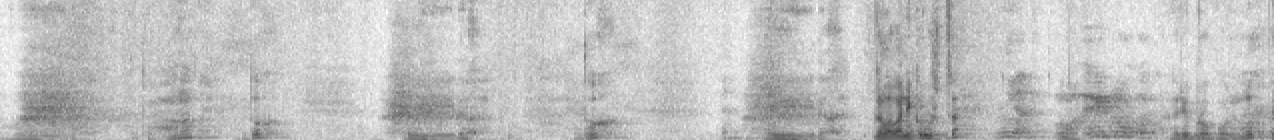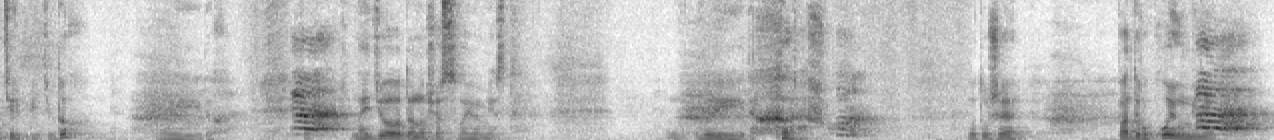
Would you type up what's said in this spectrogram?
Выдох. Так. Вдох. Выдох. Вдох. Выдох. Голова не кружится? Нет, О, ребро. ребро больно. Ну, потерпите. Вдох. Выдох. Найдет оно сейчас свое место. Выдох. Хорошо. Вот уже под рукой у меня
